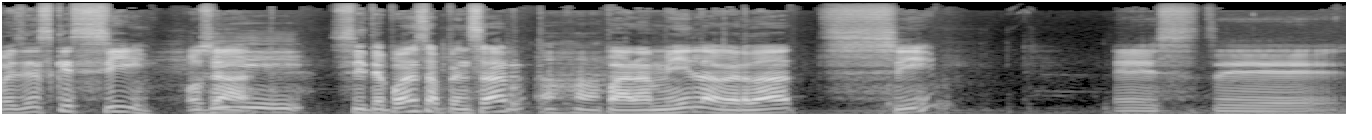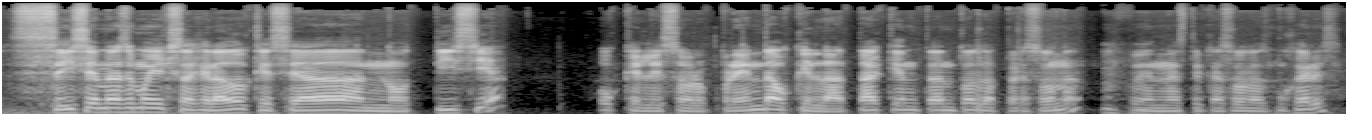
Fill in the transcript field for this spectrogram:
Pues es que sí, o sea, Y- si te pones a pensar, Ajá. para mí la verdad sí. Este, sí se me hace muy exagerado que sea noticia o que le sorprenda o que la ataquen tanto a la persona, Ujú. en este caso a las mujeres.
